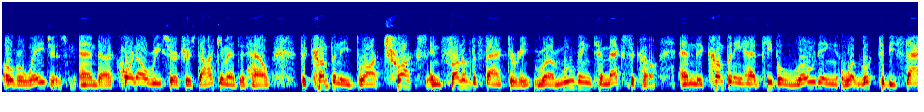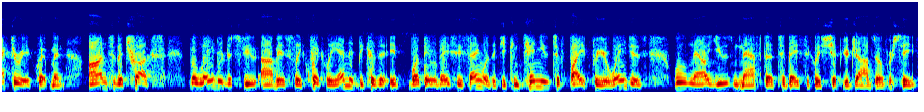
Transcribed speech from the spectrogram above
over wages. And uh, Cornell researchers documented how the company brought trucks in front of the factory, were moving to Mexico, and the company had people loading what looked to be factory equipment onto the trucks. The labor dispute obviously quickly ended because it, it, what they were basically saying was if you continue to fight for your wages, we'll now use NAFTA to basically ship your jobs overseas.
